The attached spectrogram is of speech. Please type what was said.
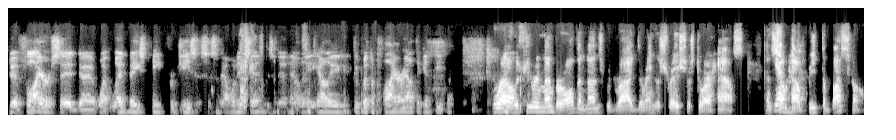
the flyer said, uh, what lead-based paint for Jesus? Isn't that what it said? Isn't that how they how they put the flyer out to get people? well if you remember all the nuns would ride their english racers to our house and Yeah. somehow beat the bus home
